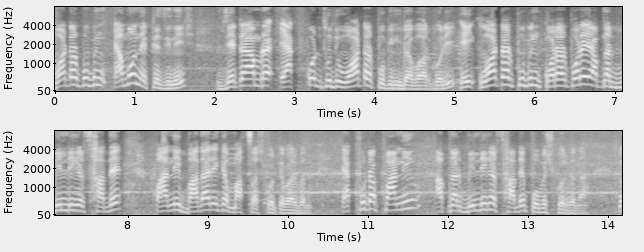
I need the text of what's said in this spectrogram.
ওয়াটার প্রুফিং এমন একটি জিনিস যেটা আমরা এক কোট যদি ওয়াটার প্রুফিং ব্যবহার করি, এই ওয়াটার প্রুফিং করার পরেই আপনার বিল্ডিংয়ের ছাদে পানি বাধা রেখে মাছ চাষ করতে পারবেন। এক ফোঁটা পানি আপনার বিল্ডিংয়ের ছাদে প্রবেশ করবে না। তো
